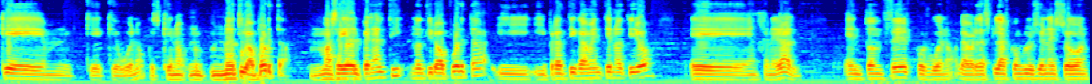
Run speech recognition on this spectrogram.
que, que, bueno, que es que no, no, no, tiró a puerta. Más allá del penalti, no tiró a puerta y, y prácticamente no tiró eh, en general. Entonces, pues bueno, la verdad es que las conclusiones son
